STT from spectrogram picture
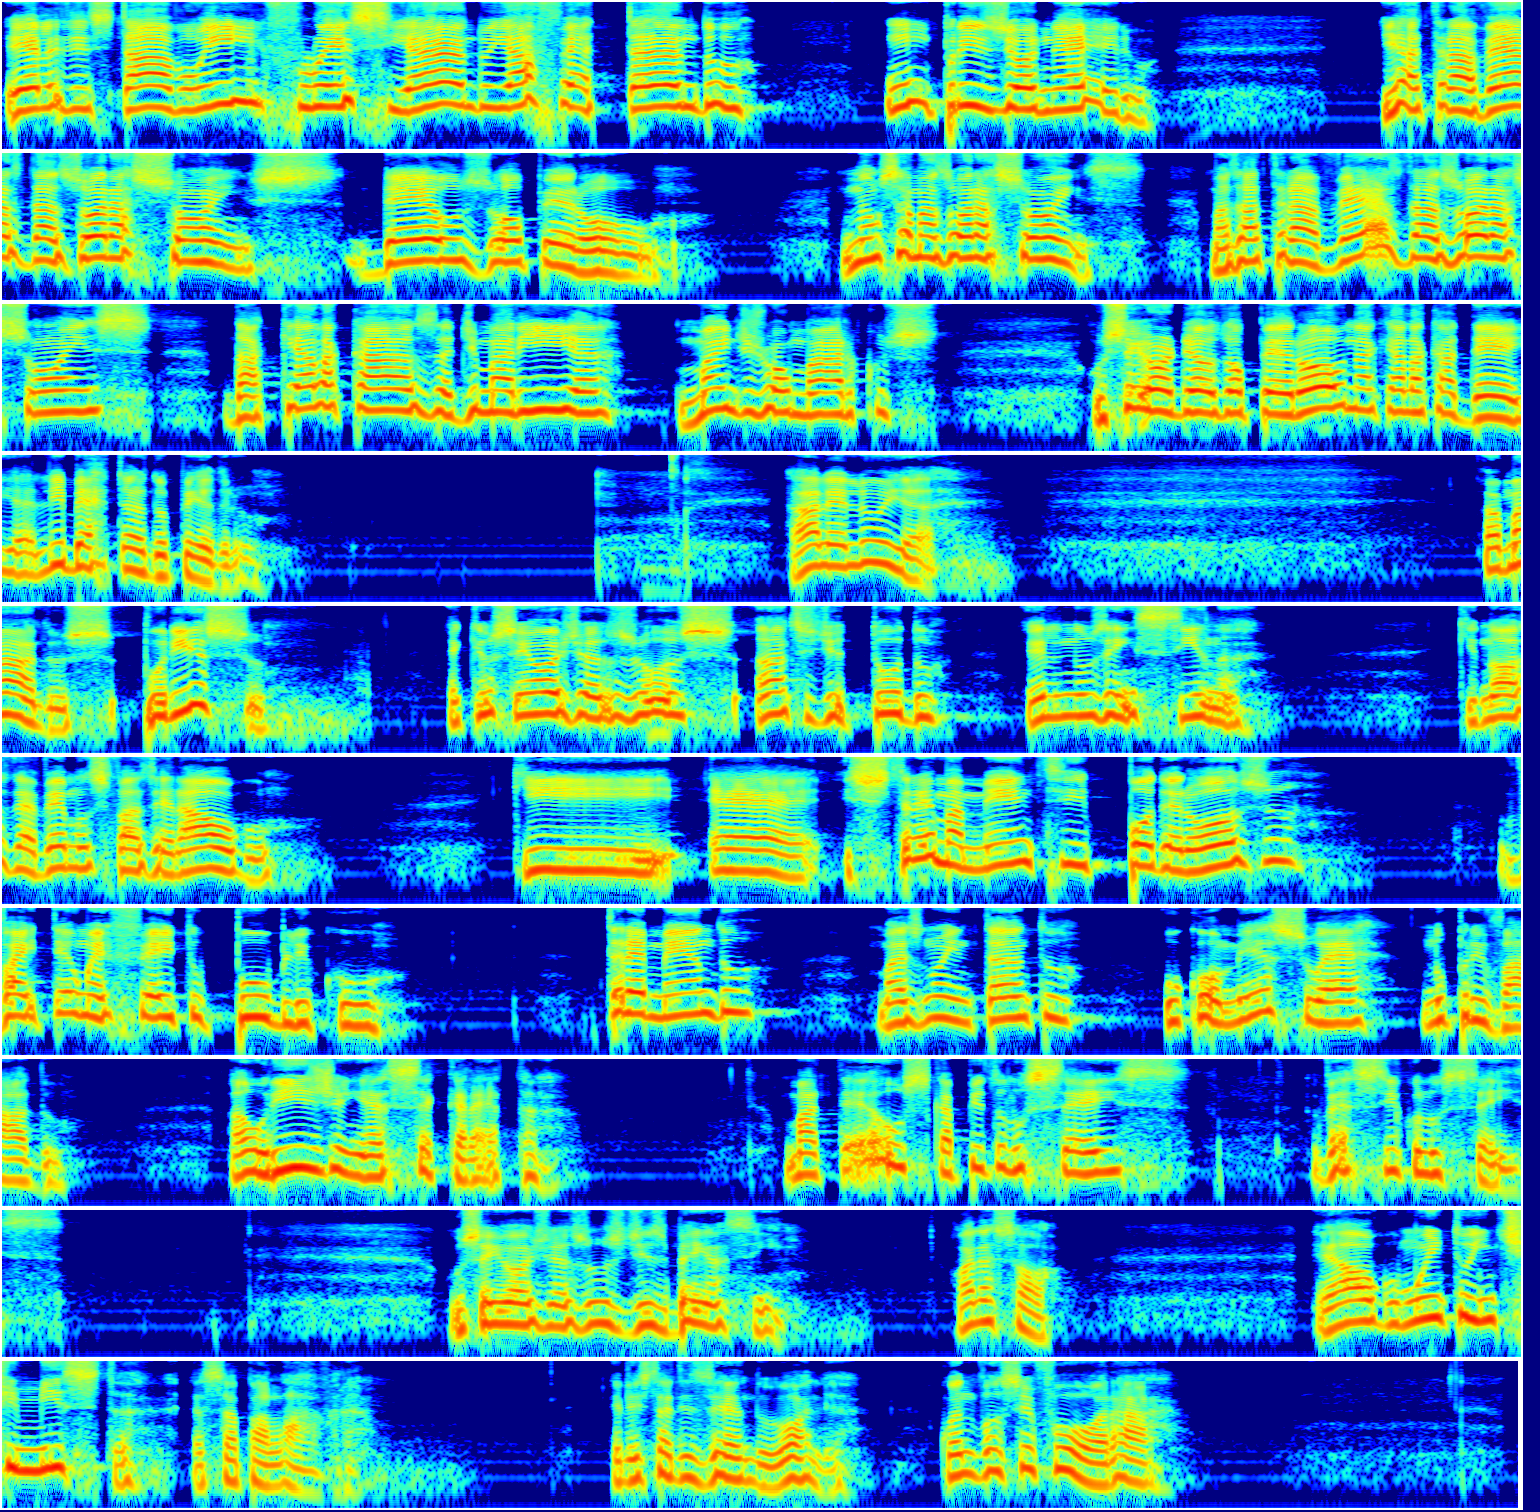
eles estavam influenciando e afetando um prisioneiro E através das orações, Deus operou. Não são as orações, mas através das orações daquela casa de Maria, mãe de João Marcos, o Senhor Deus operou naquela cadeia, libertando Pedro. Aleluia. Amados, por isso é que o Senhor Jesus, antes de tudo, ele nos ensina que nós devemos fazer algo que é extremamente poderoso, vai ter um efeito público tremendo, mas, no entanto, o começo é no privado, a origem é secreta. Mateus capítulo 6, versículo 6. O Senhor Jesus diz bem assim: olha só, é algo muito intimista essa palavra. Ele está dizendo: olha, quando você for orar,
